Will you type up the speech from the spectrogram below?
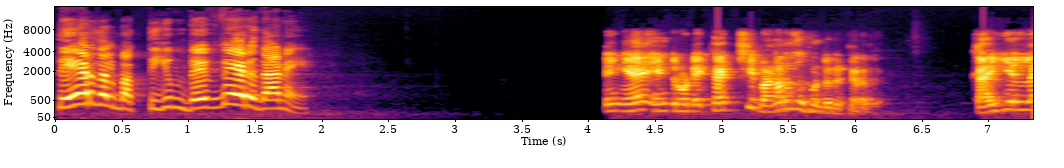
தேர்தல் பக்தியும் வெவ்வேறு தானே? நீங்க எங்களுடைய கட்சி வளர்ந்து கொண்டிருக்கிறது. கையில்ல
